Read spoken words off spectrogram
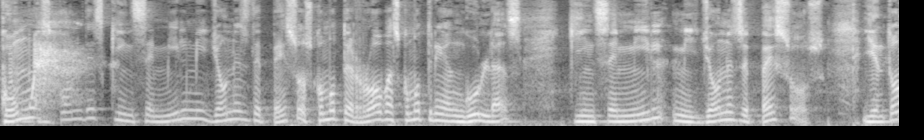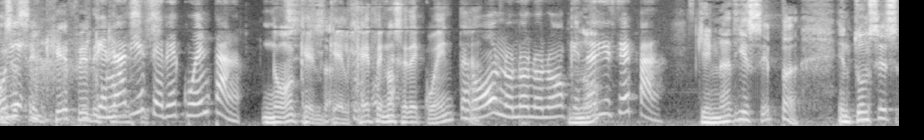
¿Cómo escondes 15 mil millones de pesos? ¿Cómo te robas? ¿Cómo triangulas 15 mil millones de pesos? Y entonces Oye, el jefe y de que que nadie se dé cuenta. No, que, el- que el jefe no se dé cuenta. No, no, no, no, no, que No. nadie sepa. Que nadie sepa. Entonces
